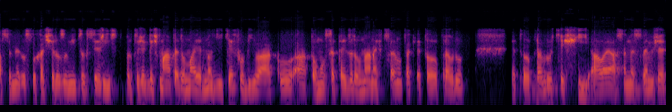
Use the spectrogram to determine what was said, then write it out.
asi mi posluchači rozumí, co chci říct, protože když máte doma jedno dítě v obýváku a tomu se teď zrovna nechce, no tak je to opravdu, je to opravdu těžší, ale já si myslím, že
